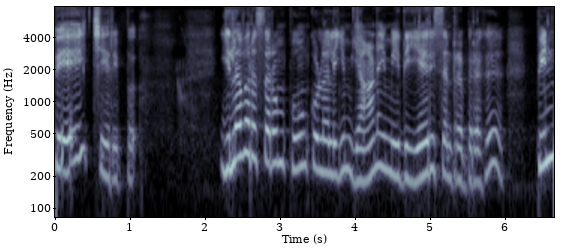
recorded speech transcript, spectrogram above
பேய் சிரிப்பு இளவரசரும் பூங்குழலியும் யானை மீது ஏறி சென்ற பிறகு பின்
